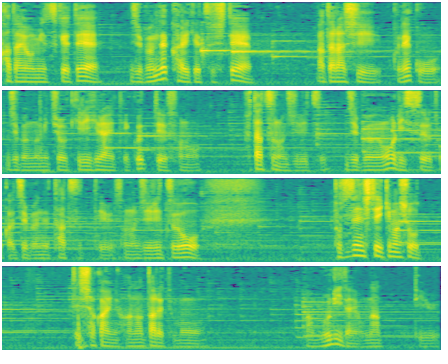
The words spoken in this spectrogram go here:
課題を見つけて自分で解決して新しくねこう自分の道を切り開いていくっていうその2つの自立。自分を律するとか自分で立つっていうその自立を突然していきましょうって社会に放たれても、まあ、無理だよなっていう。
